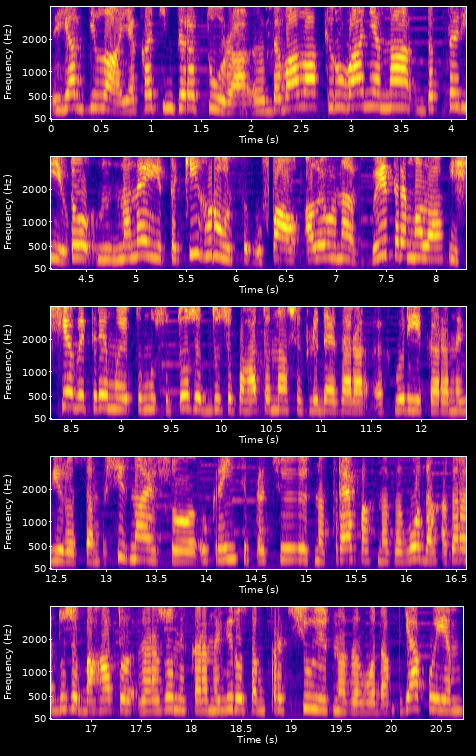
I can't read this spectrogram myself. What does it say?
як діла, яка температура, е, давала керування на докторів. То на неї такий груз впав, але вона витримала і ще витримує, тому що теж дуже багато наших людей зараз е, хворіє коронавірусом. Всі знають, що українці працюють на стрефах, на заводах, а зараз дуже багато заражених коронавірусом працюють на заводах. Дякуємо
